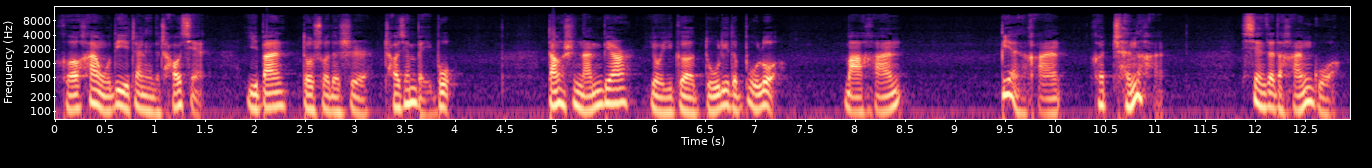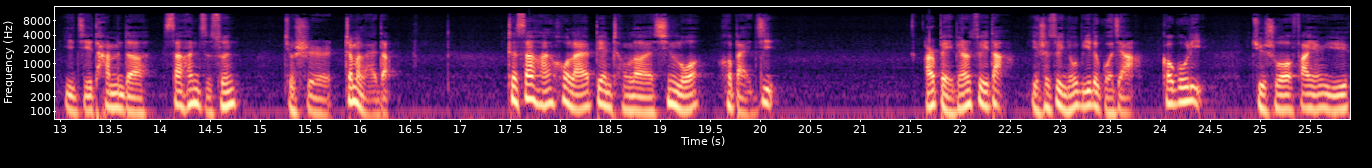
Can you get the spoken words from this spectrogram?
和汉武帝占领的朝鲜，一般都说的是朝鲜北部。当时南边有一个独立的部落——马韩、卞韩和陈韩。现在的韩国以及他们的三韩子孙。就是这么来的。这三韩后来变成了新罗和百济，而北边最大也是最牛逼的国家高句丽，据说发源于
